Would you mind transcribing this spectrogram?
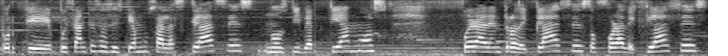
porque pues antes asistíamos a las clases nos divertíamos fuera dentro de clases o fuera de clases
